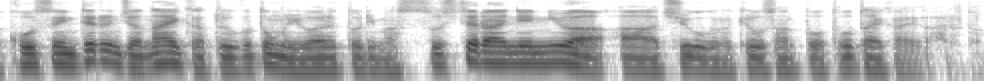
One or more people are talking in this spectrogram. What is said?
か攻勢に出るんじゃないかということも言われておりますそして来年には中国の共産党党大会があると。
